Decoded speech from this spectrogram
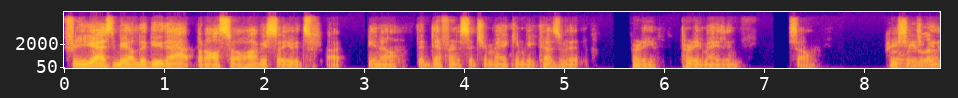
for you guys to be able to do that but also obviously it's uh, you know the difference that you're making because of it pretty pretty amazing. So appreciate we, lo-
